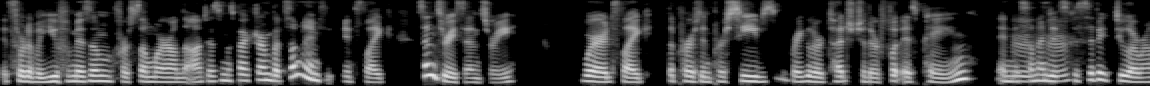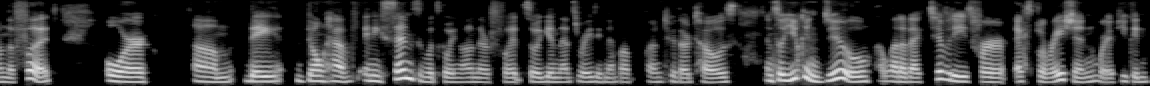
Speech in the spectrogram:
it's sort of a euphemism for somewhere on the autism spectrum, but sometimes it's like sensory sensory where it's like the person perceives regular touch to their foot as pain and mm-hmm. sometimes it's mm-hmm. specific to around the foot or um, they don't have any sense of what's going on in their foot so again that's raising them up onto their toes and so you can do a lot of activities for exploration where if you can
